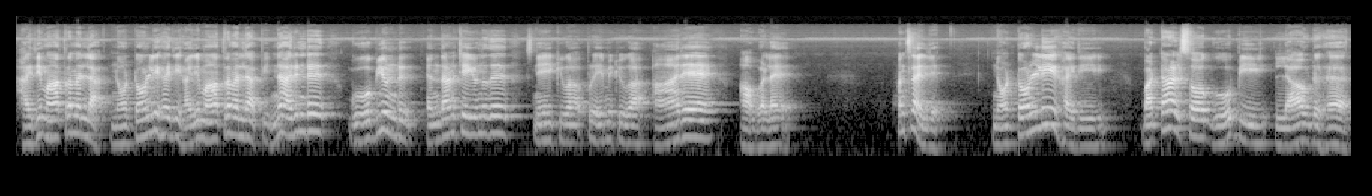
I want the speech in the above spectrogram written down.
ഹരി മാത്രമല്ല നോട്ട് ഓൺലി ഹരി ഹരി മാത്രമല്ല പിന്നെ ആരുണ്ട്? ഗോപിയുണ്ട്. എന്താണ് ചെയ്യുന്നത്? സ്നേഹിക്കുക പ്രേമിക്കുക. ആരെ? അവളെ. മനസ്സിലായില്ലേ? Not only Hari but also Gopi loved her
